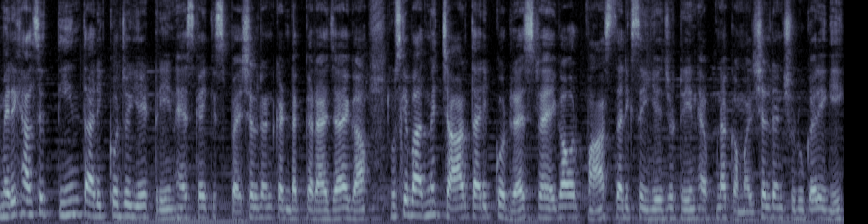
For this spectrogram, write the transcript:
मेरे ख्याल से तीन तारीख को जो ये ट्रेन है, इसका एक स्पेशल रन कंडक्ट कराया जाएगा। उसके बाद में चार तारीख को रेस्ट रहेगा और पाँच तारीख से ये जो ट्रेन है, अपना कमर्शियल रन शुरू करेगी।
